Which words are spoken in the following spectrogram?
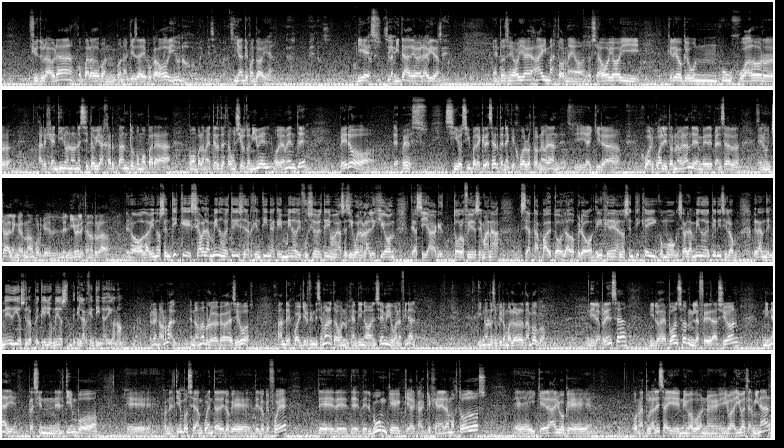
Future habrá comparado con, con aquella época hoy. 21 o 25 van a ser. ¿Y antes cuánto había? Eh, Menos. 10, Sí. la mitad debe haber habido. Sí. Entonces hoy hay- hay más torneos. O sea, hoy, hoy creo que un, un jugador argentino no necesita viajar tanto como para, como para meterte hasta un cierto nivel, obviamente. Pero después, sí o sí, para crecer tenés que jugar los torneos grandes. Y hay que ir a jugar cuál y torneo grande en vez de pensar en un challenger, ¿no? Porque el, el nivel está en otro lado. Pero David, ¿no sentís que se habla menos de tenis en Argentina, que hay menos difusión del tenis? Me vas a decir, bueno, la Legión te hacía que todos los fines de semana sea tapa de todos lados, pero en general, ¿no sentís que hay como que se habla menos de tenis en los grandes medios, en los pequeños medios, en la Argentina, digo, ¿no? Pero es normal, es normal por lo que acabas de decir vos. Antes cualquier fin de semana estaba un argentino en semi o en la final. Y no lo supieron valorar tampoco. Ni la prensa, ni los sponsors, ni la federación, ni nadie. Recién el tiempo, eh, con el tiempo se dan cuenta de lo que, de lo que fue, de- de- de- del boom que, que que generamos todos eh, y que era algo que por naturaleza y no iba, no iba, iba a terminar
